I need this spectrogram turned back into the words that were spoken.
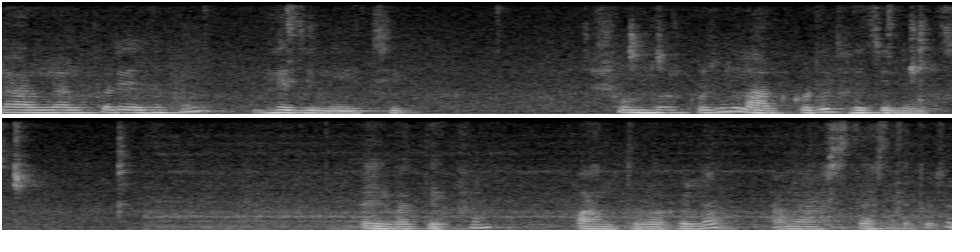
লাল লাল করে দেখুন ভেজে নিয়েছি। সুন্দর করে লাল করে ভেজে নিয়েছি। এবার দেখুন পান্তুয়াগুলো আমি আস্তে আস্তে করে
